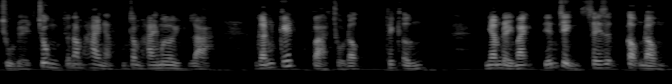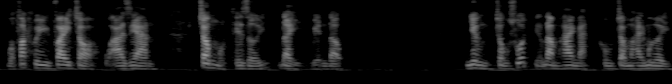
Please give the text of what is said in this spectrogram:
chủ đề chung cho năm 2020 là gắn kết và chủ động thích ứng, nhằm đẩy mạnh tiến trình xây dựng cộng đồng và phát huy vai trò của ASEAN trong một thế giới đầy biến động. Nhưng trong suốt những năm 2020,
